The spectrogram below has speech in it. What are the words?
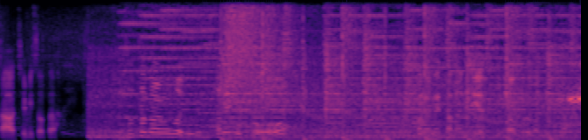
아, 재밌었다. 석탄마을공간 여기서 400m. 방향했다만 이게 진짜 들어갔네. 시작합니다. 대하로 경로로 안내합니다.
